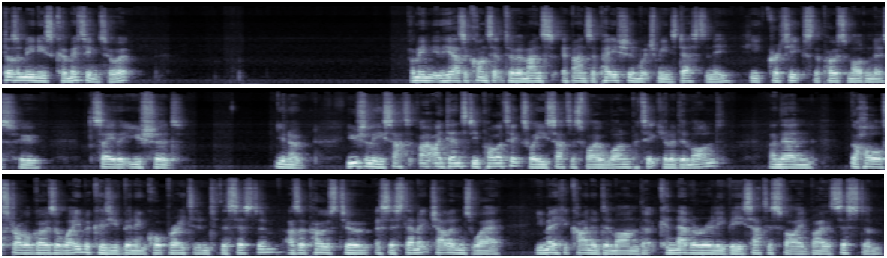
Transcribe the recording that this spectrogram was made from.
Doesn't mean he's committing to it, I mean, he has a concept of emanci- emancipation, which means destiny. He critiques the postmodernists who say that you should, you know, usually sat- identity politics, where you satisfy one particular demand, and then the whole struggle goes away because you've been incorporated into the system, as opposed to a systemic challenge where you make a kind of demand that can never really be satisfied by the system.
